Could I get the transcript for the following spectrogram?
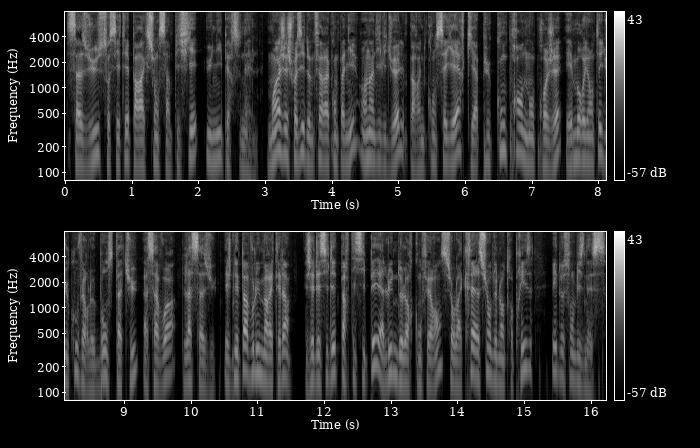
SASU, Société par action simplifiée, unipersonnelle. Moi, j'ai choisi de me faire accompagner en individuel par une conseillère qui a pu comprendre mon projet et m'orienter du coup vers le bon statut, à savoir la SASU. Et je n'ai pas voulu m'arrêter là j'ai décidé de participer à l'une de leurs conférences sur la création d'une entreprise et de son business.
